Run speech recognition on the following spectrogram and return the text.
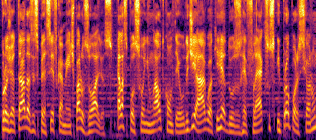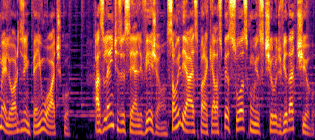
Projetadas especificamente para os olhos, elas possuem um alto conteúdo de água que reduz os reflexos e proporciona um melhor desempenho óptico. As lentes ICL Vision são ideais para aquelas pessoas com um estilo de vida ativo,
